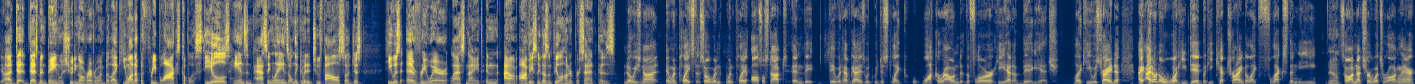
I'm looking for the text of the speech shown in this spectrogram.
Yeah. Uh, De- Desmond Bane was shooting over everyone, but like he wound up with three blocks, couple of steals, hands in passing lanes, only committed two fouls. So just he was everywhere last night, and I don't know. Obviously, doesn't feel hundred percent because No, he's not. And when play, st- so when when play also stopped, and they they would have guys would would just like walk around the floor. He had a big hitch. Like he was trying to. I I don't know what he did, but he kept trying to like flex the knee. know So I'm not sure what's wrong there.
